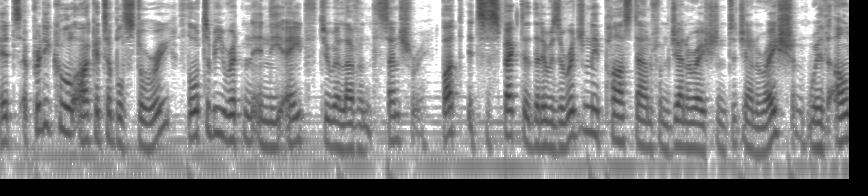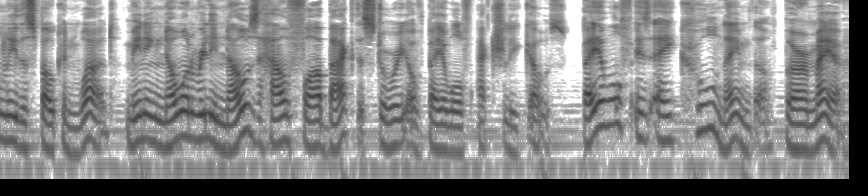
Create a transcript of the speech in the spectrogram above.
It's a pretty cool archetypal story, thought to be written in the 8th to 11th century, but it's suspected that it was originally passed down from generation to generation, with only the spoken word, meaning no one really knows how far back the story of Beowulf actually goes. Beowulf is a cool name though. Bermeja.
